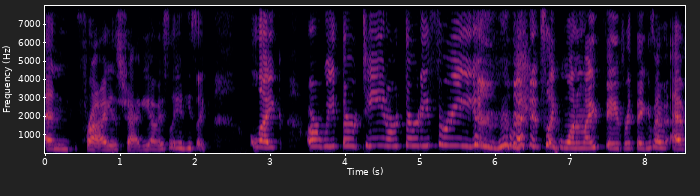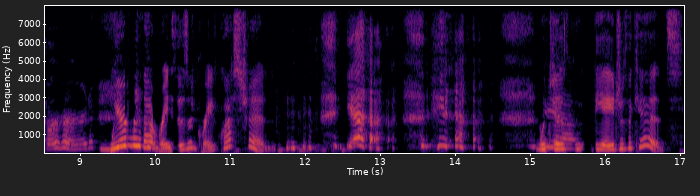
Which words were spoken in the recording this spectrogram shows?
and Fry is Shaggy obviously and he's like like are we 13 or 33? it's like one of my favorite things I've ever heard. Weirdly, that raises a great question, yeah. Yeah. which Yeah. is the age of the kids.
